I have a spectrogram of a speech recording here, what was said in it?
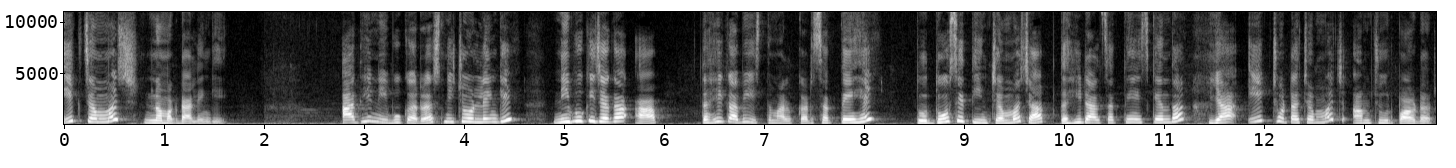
एक चम्मच नमक डालेंगे। आधी नींबू का रस निचोड़ लेंगे। नींबू की जगह आप दही का भी इस्तेमाल कर सकते हैं। तो दो से तीन चम्मच आप दही डाल सकते हैं इसके अंदर या एक छोटा चम्मच आमचूर पाउडर।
